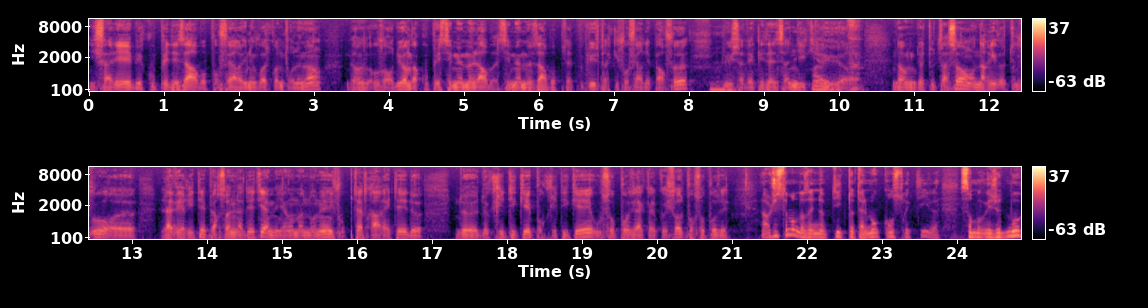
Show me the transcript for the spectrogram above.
il fallait ben, couper des arbres pour faire une voie de contournement. Aujourd'hui, on va couper ces mêmes arbres, ces mêmes arbres peut-être plus parce qu'il faut faire des pare-feux, mmh. plus avec les incendies qu'il y a ah eu. Euh, donc, de toute façon, on arrive toujours. Euh, la vérité, personne ne la détient. Mais a un moment donné, il faut peut-être arrêter de, de, critiquer pour critiquer ou s'opposer à quelque chose pour s'opposer. Alors justement, dans une optique totalement constructive, sans mauvais jeu de mots,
